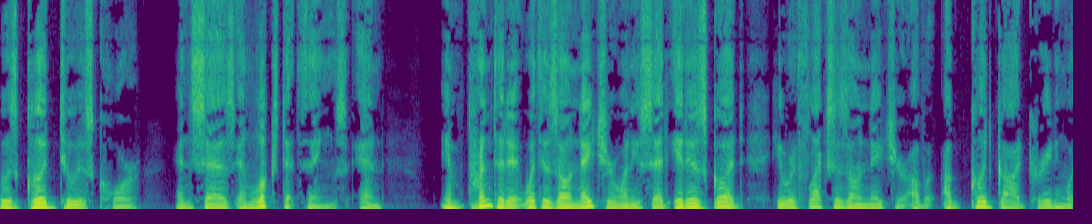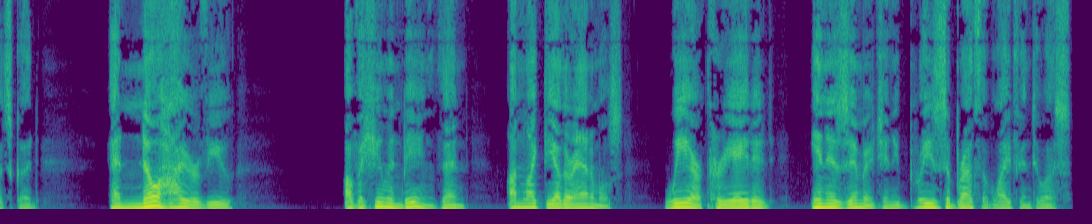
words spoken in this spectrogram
who is good to his core and says and looked at things and imprinted it with his own nature when he said, It is good. He reflects his own nature of a good God creating what's good, and no higher view of a human being than, unlike the other animals, we are created in his image and he breathes the breath of life into us.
